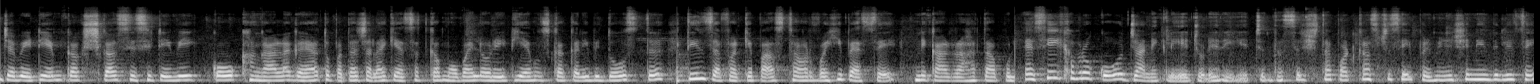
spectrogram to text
जब एटीएम कक्ष का सीसीटीवी को खंगाला गया तो पता चला कि असद का मोबाइल और एटीएम उसका करीबी दोस्त तीन ज़फ़र के पास था और वही पैसे निकाल रहा था। पुलिस ऐसी ही खबरों को जानने के लिए जुड़े रहिए चिंता से रिश्ता पॉडकास्ट से परवीन दिल्ली से।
